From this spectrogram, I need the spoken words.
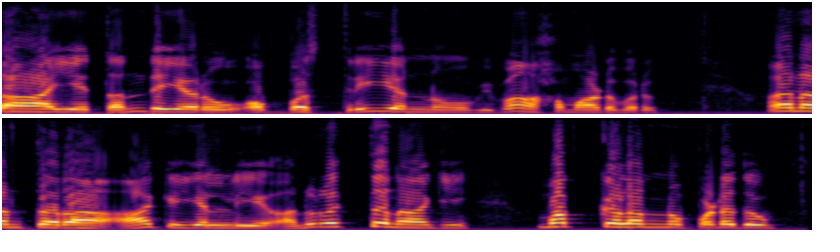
ತಾಯಿ ತಂದೆಯರು ಒಬ್ಬ ಸ್ತ್ರೀಯನ್ನು ವಿವಾಹ ಮಾಡುವರು. ಅನಂತರ ಆಕೆಯಲ್ಲಿ ಅನುರಕ್ತನಾಗಿ ಮಕ್ಕಳನ್ನು ಪಡೆದು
